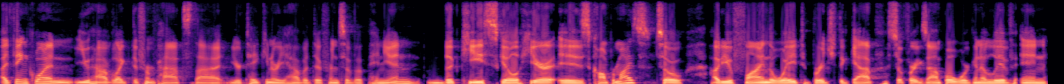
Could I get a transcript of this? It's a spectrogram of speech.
I think when you have like different paths that you're taking or you have a difference of opinion, the key skill here is compromise. So, how do you find a way to bridge the gap? So, for example, we're going to live in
